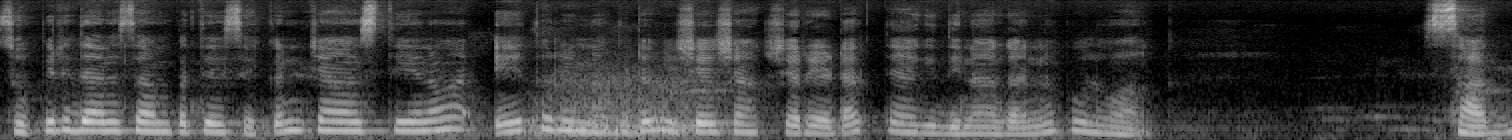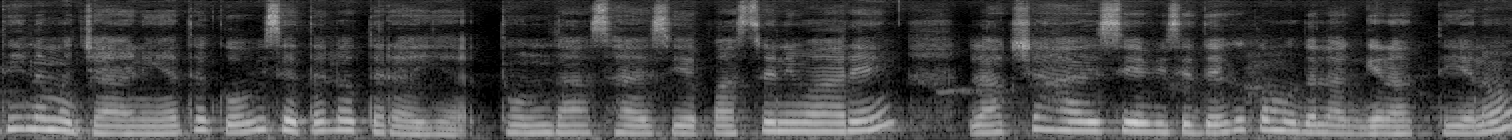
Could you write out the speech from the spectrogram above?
සුපිරි ධන සම්පතේ සෙකන්ඩ් chance තියෙනවා. ඒ තුලින් ඔබට විශේෂ අක්ෂරයටත් තෑගි දිනා ගන්න පුළුවන්. සද්දිනම ජයනියත ගොවිසෙත ලොතරැය 3605 වෙනි වාරයෙන් ලක්ෂ 622ක මුදලක් ගෙනත් තියෙනවා.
